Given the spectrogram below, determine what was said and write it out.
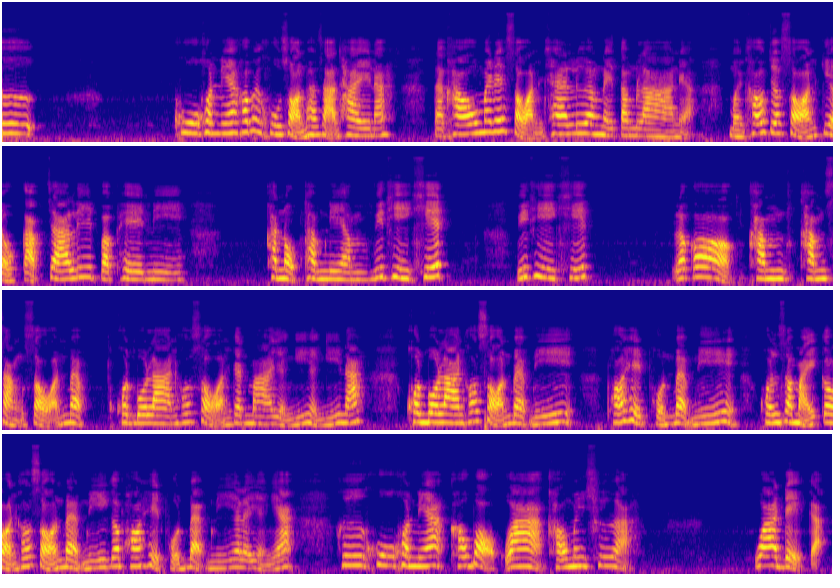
ครูคนเนี้ยเขาเป็นครูสอนภาษาไทยนะ แต่เขาไม่ได้สอนแค่เรื่องในตำราเนี่ย เหมือนเขาจะสอนเกี่ยวกับจารีตประเพณี ขนบธรรมเนียม วิธีคิด วิธีคิด แล้วก็คำคำสั่งสอนแบบ คนโบราณเขาสอนกันมาอย่างนี้อย่างนี้นะ คนโบราณเขาสอนแบบนี้ เพราะเหตุผลแบบนี้ คนสมัยก่อนเขาสอนแบบนี้ก็เพราะเหตุผลแบบนี้อะไรอย่างเงี้ย คือครูคนเนี้ยเขาบอกว่าเขาไม่เชื่อ ว่าเด็กอะ่ะ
